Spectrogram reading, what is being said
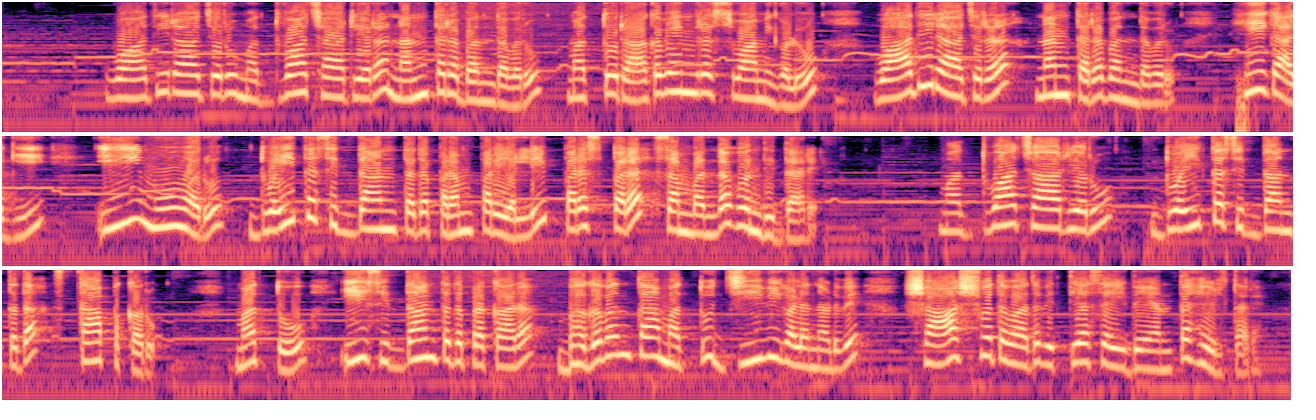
ವಾದಿರಾಜರು ಮಧ್ವಾಚಾರ್ಯರ ನಂತರ ಬಂದವರು ಮತ್ತು ರಾಘವೇಂದ್ರ ಸ್ವಾಮಿಗಳು ವಾದಿರಾಜರ ನಂತರ ಬಂದವರು. ಹೀಗಾಗಿ ಈ ಮೂವರು ದ್ವೈತ ಸಿದ್ಧಾಂತದ ಪರಂಪರೆಯಲ್ಲಿ ಪರಸ್ಪರ ಸಂಬಂಧ ಹೊಂದಿದ್ದಾರೆ. ಮಧ್ವಾಚಾರ್ಯರು ದ್ವೈತ ಸಿದ್ಧಾಂತದ ಸ್ಥಾಪಕರು ಮತ್ತು ಈ ಸಿದ್ಧಾಂತದ ಪ್ರಕಾರ ಭಗವಂತ ಮತ್ತು ಜೀವಿಗಳ ನಡುವೆ ಶಾಶ್ವತವಾದ ವ್ಯತ್ಯಾಸ ಇದೆ ಅಂತ ಹೇಳ್ತಾರೆ.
